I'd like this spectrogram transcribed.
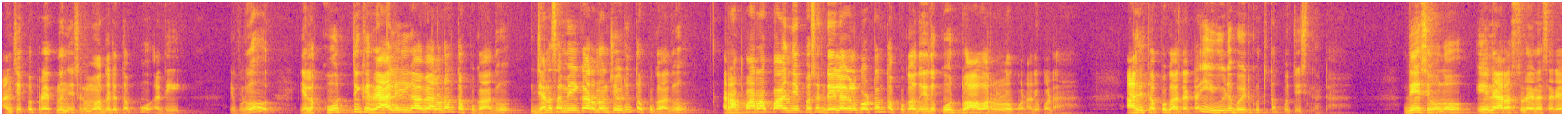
అని చెప్పే ప్రయత్నం చేసిన మొదటి తప్పు అది. ఇప్పుడు ఇలా కోర్టుకి ర్యాలీగా వెళ్ళడం తప్పు కాదు జన సమీకరణం చేయడం తప్పు కాదు రప్ప రప్ప అని చెప్పేసి డైలాగులు కొట్టడం తప్పు కాదు. ఇది కోర్టు ఆవరణలో కూడా అది కూడా. అది తప్పు కాదట. ఈ వీడియో బయటకు వస్తే తప్పు వచ్చేసిందట. దేశంలో ఏ నేరస్తుడైనా సరే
